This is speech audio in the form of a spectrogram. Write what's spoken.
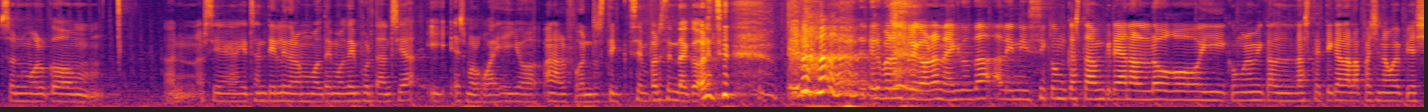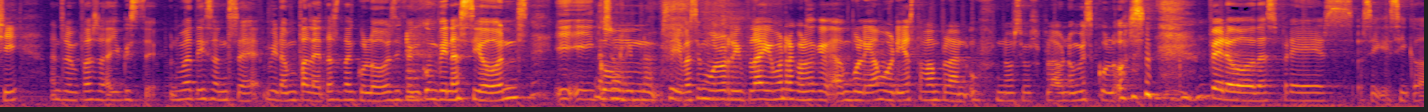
són molt com en, o sigui, en aquest sentit li donen molta i molta importància i és molt guai. I jo en el fons estic 100% d'acord. Però era per explicar una anècdota. A l'inici com que estàvem creant el logo i com una mica l'estètica de la pàgina web i així ens vam passar, jo què sé, un matí sencer mirant paletes de colors i fent combinacions i, i com... Va sí, va ser molt horrible. I jo me'n recordo que em volia morir, estava en plan uf, no, si us plau, no més colors. Però després, o sigui, sí que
